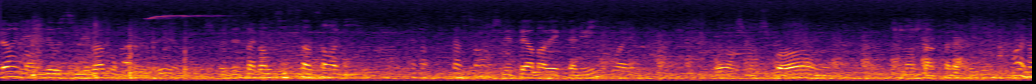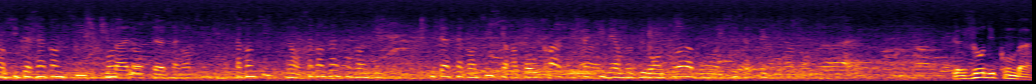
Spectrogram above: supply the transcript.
À l'heure, il m'a emmené au cinéma pour me poser. Je faisais 56 500 à billet. 56 500 Je vais perdre avec la nuit. Ouais. Bon, je mange pas. euh, Je mangerai après la pause. Ah non, si t'es à 56, je Tu pense m'as annoncé à 56 56 Non, 55, 56. Si t'es à 56, il n'y aura pas outrage. Le fait qu'il est un peu plus grand que toi, bon, ici, ça se fait du Le jour du combat,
